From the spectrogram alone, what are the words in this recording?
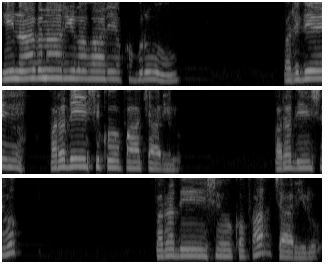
ఈ నాగనార్యుల వారి యొక్క గురువు పరిదే పరదేశికోపాచార్యులు. పరదేశో పరదేశోపచార్యులు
